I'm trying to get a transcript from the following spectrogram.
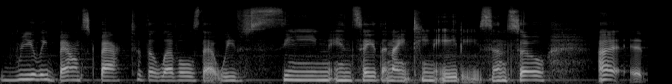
really bounced back to the levels that we've seen in, say, the 1980s. And so uh, it,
